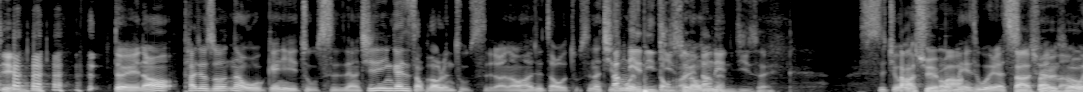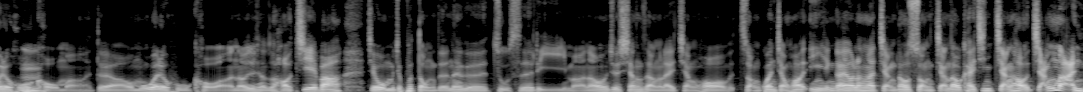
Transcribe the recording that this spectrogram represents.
节目。对，然后他就说：“那我给你主持这样，其实应该是找不到人主持了。”然后他就找我主持。那其实当我也不懂啊。年你几岁那？我当们年你几岁？十九大学嘛我们也是为了吃大学饭嘛，为了活嗯口嘛，对啊，我们为了糊口啊，然后就想说好接吧，结果我们就不懂得那个主持的礼仪嘛，然后就乡长来讲话，长官讲话应应该要让他讲到爽，讲到开心，讲好讲满。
